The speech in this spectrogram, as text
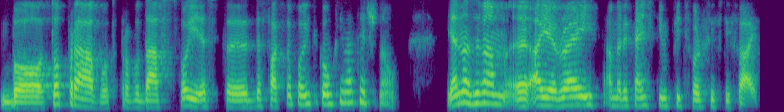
bo to prawo, to prawodawstwo jest de facto polityką klimatyczną. Ja nazywam IRA amerykańskim Fit for 55,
